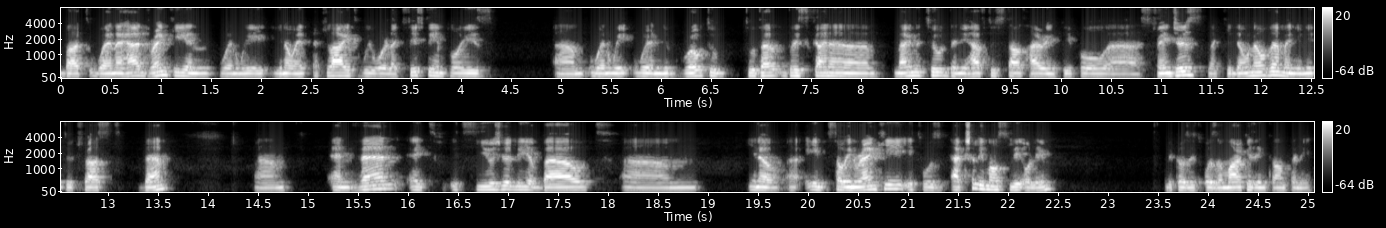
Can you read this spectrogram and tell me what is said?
but when I had Ranky and when we, you know, at, at Light, we were like 50 employees. Um, when we when you grow to to that, this kind of magnitude, then you have to start hiring people, uh, strangers, like you don't know them, and you need to trust them. Um, and then it's it's usually about um, you know, uh, in, so in Ranky, it was actually mostly Olim because it was a marketing company.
